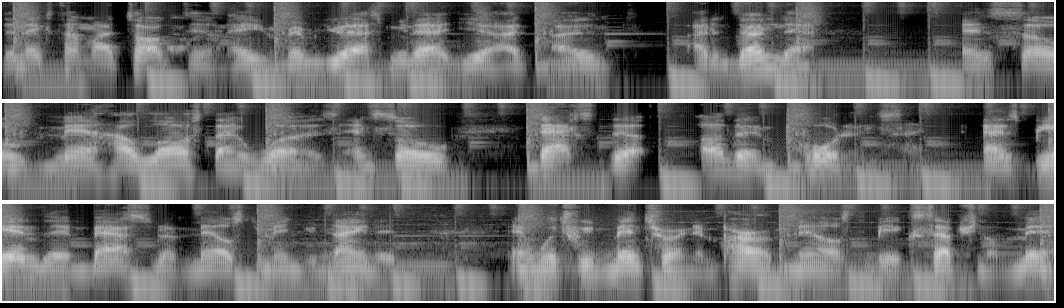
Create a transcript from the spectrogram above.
the next time I talk to him, hey, remember you asked me that? Yeah, I I I done done that. And so, man, how lost I was. And so that's the other importance as being the ambassador of Males to Men United, in which we mentor and empower males to be exceptional men.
